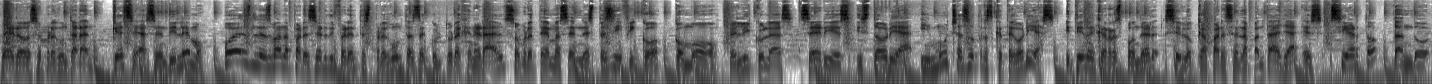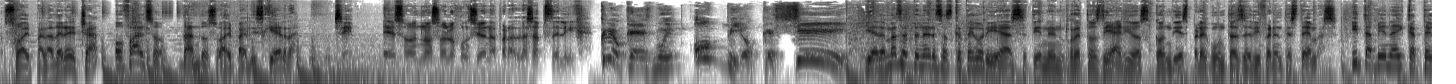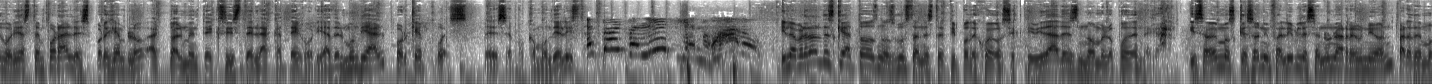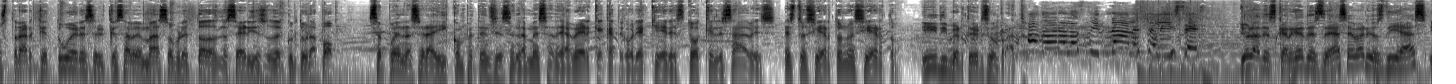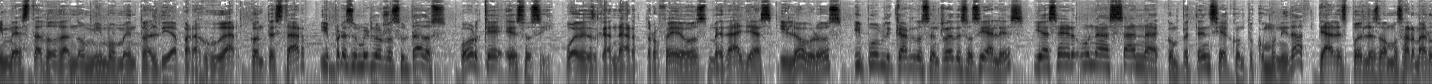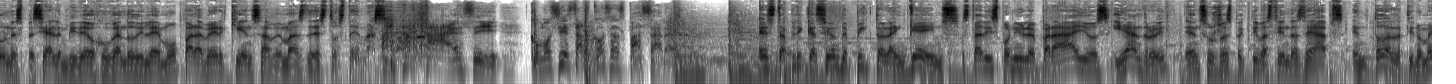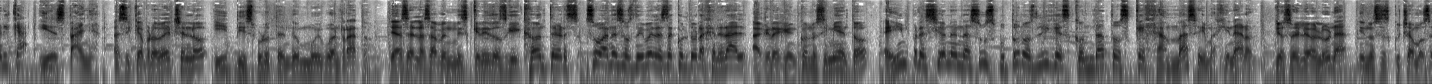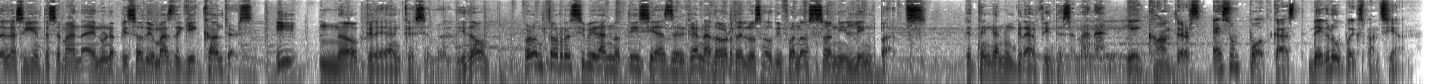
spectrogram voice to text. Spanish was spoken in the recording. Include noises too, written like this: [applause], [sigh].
Pero se preguntarán, ¿qué se hace en Dilemo? Pues les van a aparecer diferentes preguntas de cultura general sobre temas en específico, como películas, series, historia y muchas otras categorías. Y tienen que responder si lo que aparece en la pantalla es cierto, dando swipe a la derecha, o falso, dando swipe a la izquierda. Sí, eso no solo funciona para las apps de League. Creo que es muy obvio que sí. Y además de tener esas categorías, se tienen retos diarios con 10 preguntas de diferentes temas. Y también hay categorías temporales. Por ejemplo, actualmente existe la categoría del mundial porque pues es época mundialista. Estoy feliz y enojado. Y la verdad es que a todos nos gustan este tipo de juegos y actividades, no me lo pueden negar. Y sabemos que son infalibles en una reunión para demostrar que tú eres el que sabe más sobre todas las series o de cultura pop. Se pueden hacer ahí competencias en la mesa de a ver qué categoría quieres, tú a qué le sabes, esto es cierto, no es cierto, y divertirse un rato. Adoro los finales felices. Yo la descargué desde hace varios días y me he estado dando mi momento al día para jugar, contestar y presumir los resultados. Porque eso sí, puedes ganar trofeos, medallas y logros y publicarlos en redes sociales y hacer una sana competencia con tu comunidad. Ya después les vamos a armar un especial en video jugando Dilemo para ver quién sabe más de estos temas. [laughs] sí, como si estas cosas pasaran. Esta aplicación de Pictoline Games está disponible para iOS y Android en sus respectivas tiendas de apps en toda Latinoamérica y España. Así que aprovechenlo y disfruten de un muy buen rato. Ya se la saben mis queridos Geek Hunters, suban esos niveles de cultura general, agreguen conocimiento e impresionen a sus futuros ligues con datos que jamás se imaginaron. Yo soy Leo Luna y nos escuchamos en la siguiente semana en un episodio más de Geek Hunters. Y no crean que se me olvidó. Pronto recibirán noticias del ganador de los audífonos Sony Linkbuds. Que tengan un gran fin de semana. Geek Hunters es un podcast de Grupo Expansión.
